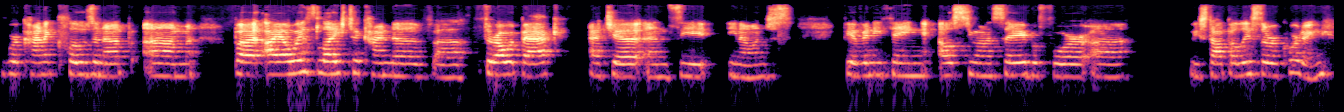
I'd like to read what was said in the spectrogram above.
we're kind of closing up. Um, but I always like to kind of uh, throw it back at you and see, you know, and just if you have anything else you want to say before uh, we stop at least the recording.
